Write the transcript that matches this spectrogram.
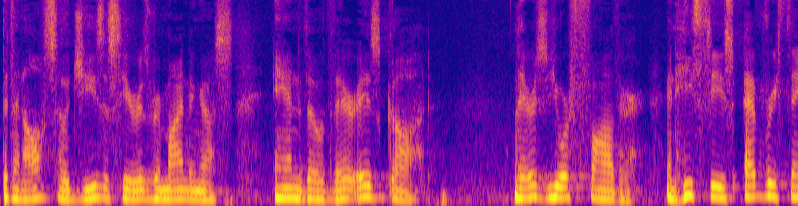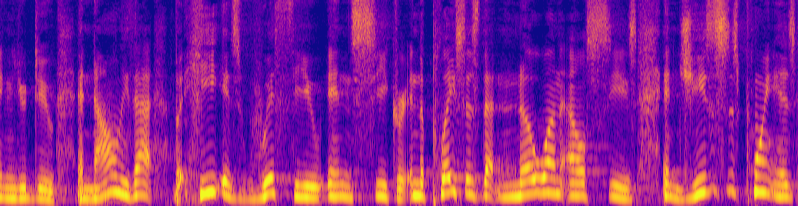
But then also, Jesus here is reminding us and though there is God, there is your Father and He sees everything you do. And not only that, but He is with you in secret, in the places that no one else sees. And Jesus' point is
